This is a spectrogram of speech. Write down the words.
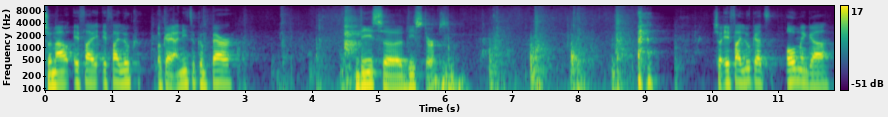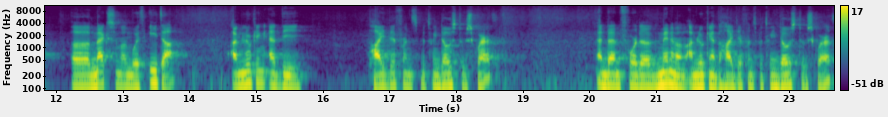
So now if I, if I look, okay, I need to compare these, uh, these terms. so if I look at omega uh, maximum with eta, I'm looking at the height difference between those two squared. And then for the minimum, I'm looking at the height difference between those two squared.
